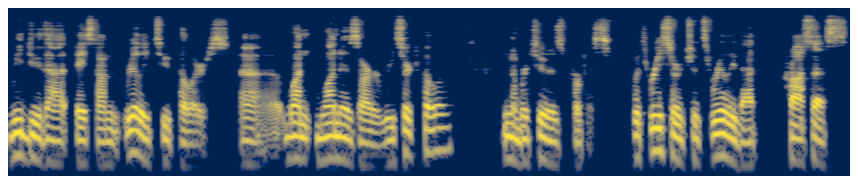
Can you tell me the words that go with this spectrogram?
We do that based on really two pillars. Uh, one one is our research pillar. Number two is purpose. With research, it's really that process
